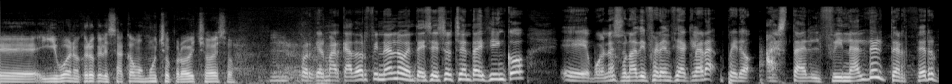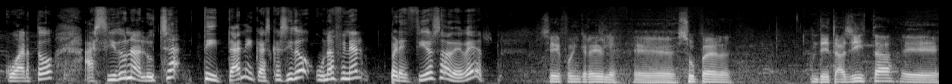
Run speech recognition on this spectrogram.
Eh, y bueno, creo que le sacamos mucho provecho a eso. Porque el marcador final, 96-85, eh, bueno, es una diferencia clara, pero hasta el final del tercer cuarto ha sido una lucha titánica. Es que ha sido una final preciosa de ver. Sí, fue increíble. eh, Súper detallista, eh,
